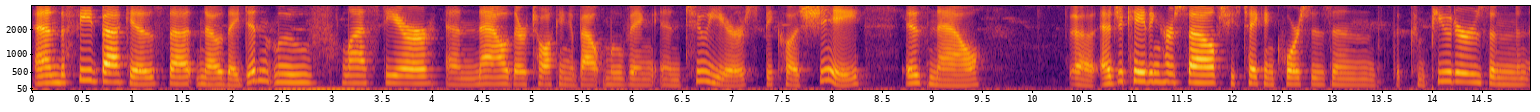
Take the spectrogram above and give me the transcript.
And the feedback is that no, they didn't move last year, and now they're talking about moving in two years because she is now uh, educating herself. She's taking courses in the computers and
